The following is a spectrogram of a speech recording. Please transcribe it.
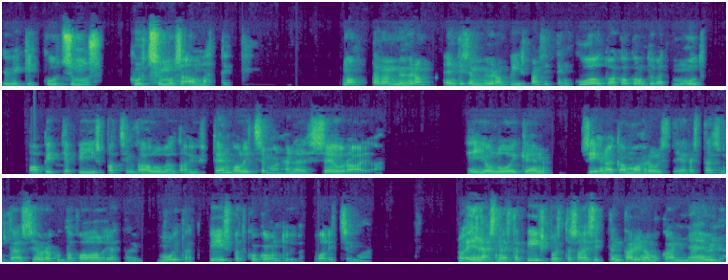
hyvinkin kutsumus, kutsumusammatti. No, tämän myyrän, entisen myyrän piispan sitten kuoltua kokoontuivat muut papit ja piispat siltä alueelta yhteen valitsemaan hänelle seuraajaa. Ei ollut oikein siihen aikaan mahdollista järjestää mitään seurakuntavaaleja tai muita. Että piispat kokoontuivat valitsemaan. No eräs näistä piispoista sai sitten tarinan mukaan näyn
